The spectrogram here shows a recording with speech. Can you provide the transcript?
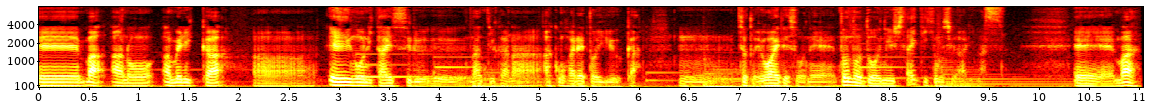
えー、まああのアメリカあ英語に対する何て言うかな憧れというかうんちょっと弱いですよね。どんどん導入したいという気持ちがあります。えー、まあ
